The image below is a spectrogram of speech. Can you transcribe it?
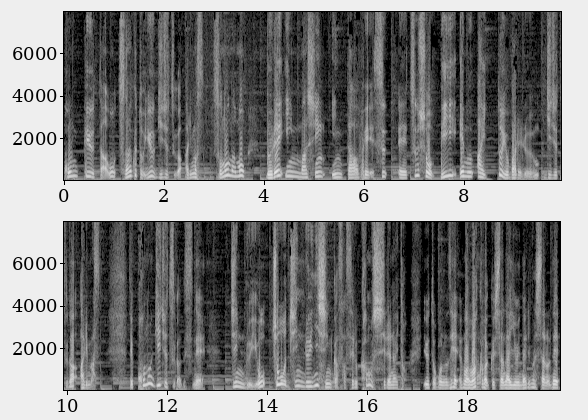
コンピューターをつなぐという技術があります。その名もブレインマシンインターフェース、えー、通称 BMI と呼ばれる技術があります。でこの技術がですね、人類を超人類に進化させるかもしれないというところで、まあ、ワクワクした内容になりましたので、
